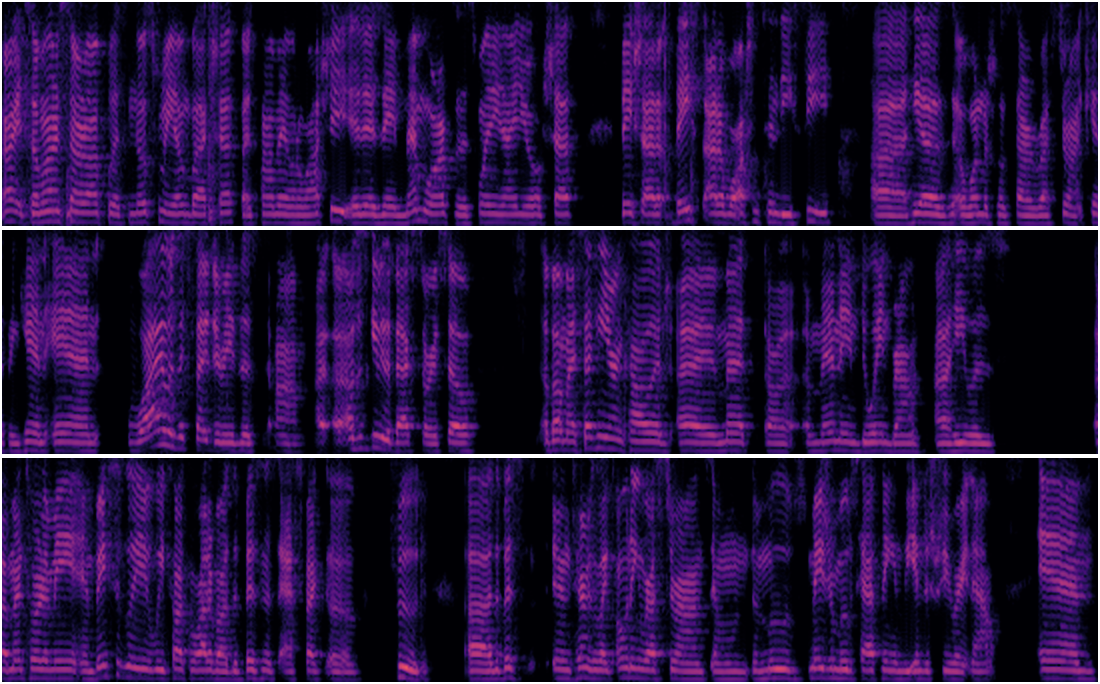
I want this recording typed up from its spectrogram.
All right, so I'm going to start off with Notes from a Young Black Chef by Kwame Onwuachi. It is a memoir from the 29 year old chef based out of, based out of Washington, D.C. Uh, he has a one Michelin star restaurant, Kith and Kin. And why I was excited to read this, um, I, will just give you the backstory. So, about my second year in college, I met uh, a man named Dwayne Brown. Uh, he was a mentor to me, and basically, we talked a lot about the business aspect of food uh, the best in terms of like owning restaurants and the moves, major moves happening in the industry right now. And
